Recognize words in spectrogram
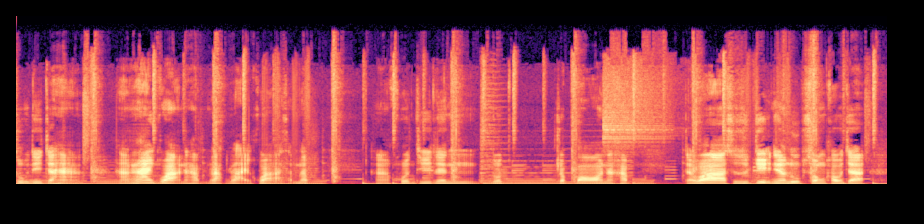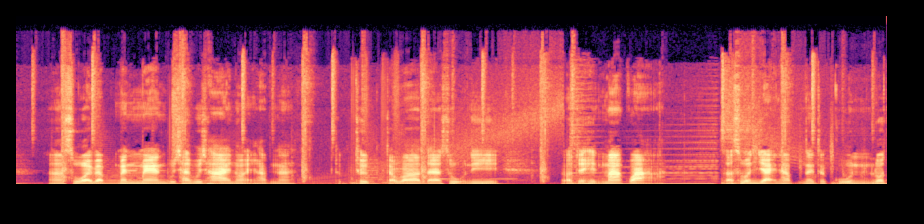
สูนี่จะหาหาง่ายกว่านะครับ หลากหลายกว่าสำหรับคนที่เล่นรถกระป๋อนะครับ แต่ว่าซูซูกิเนี่ยรูปทรงเขาจะสวยแบบแมนๆผู้ชายผู้ชายหน่อยครับนะถึกๆแต่ว่าไดสูนี่เราจะเห็นมากกว่าซะส่วนใหญ่นะครับในตระกูลรถ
